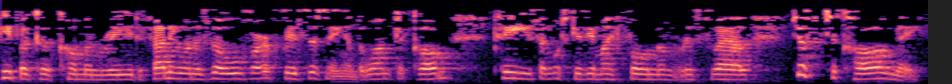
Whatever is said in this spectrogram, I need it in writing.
people could come and read. If anyone is over visiting and they want to come, please, I'm going to give you my phone number as well, just to call me.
